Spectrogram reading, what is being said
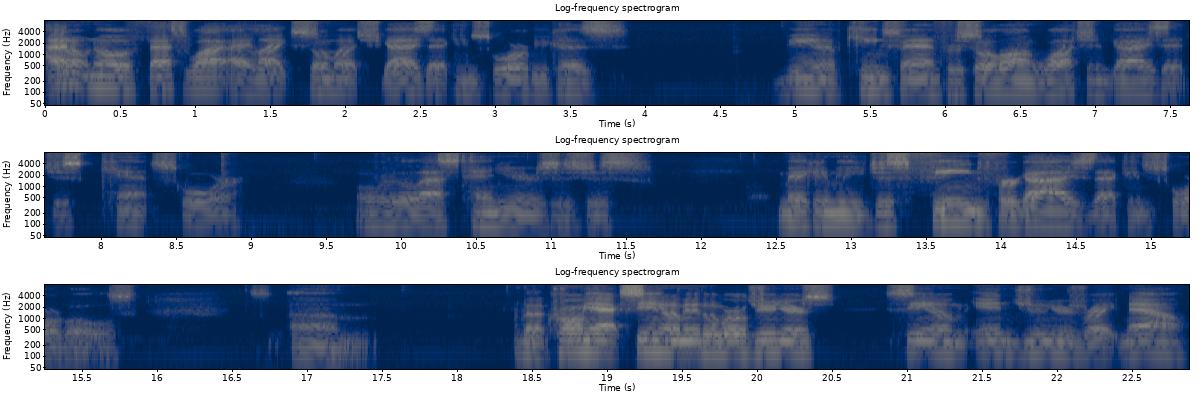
I don't know if that's why I like so much guys that can score because being a Kings fan for so long, watching guys that just can't score over the last 10 years is just making me just fiend for guys that can score goals. Um, but Chromiak, seeing him in the World Juniors, seeing him in juniors right now,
